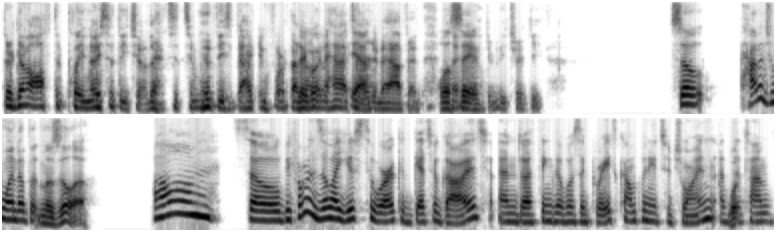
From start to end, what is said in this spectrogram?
they're going to often play nice with each other to, to move these back and forth. I They're going to if ha- that's yeah. going to happen. we'll That- see. That can be tricky. So, how did you end up at Mozilla? Um, so before Mozilla, I used to work at Get Your Guide, and I think that was a great company to join at What- the time.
